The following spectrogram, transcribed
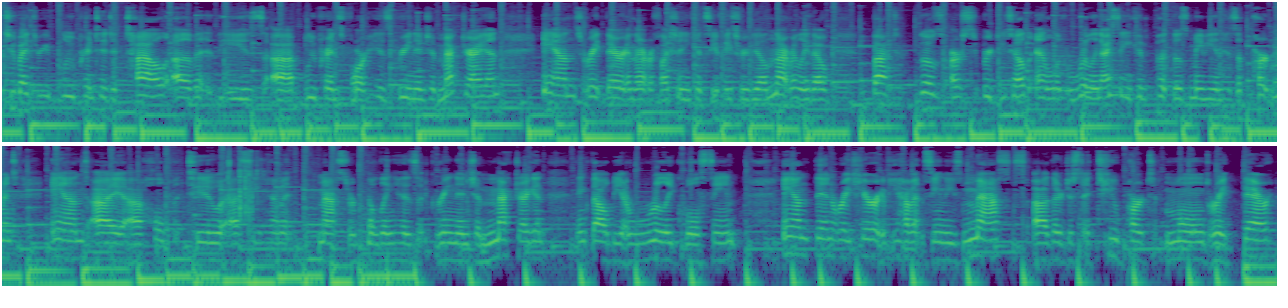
2x3 blueprinted tile of these uh, blueprints for his Green Ninja Mech Dragon. And right there in that reflection you can see a face reveal. Not really though, but those are super detailed and look really nice and you can put those maybe in his apartment and I uh, hope to uh, see him master building his Green Ninja Mech Dragon. I think that'll be a really cool scene. And then right here, if you haven't seen these masks, uh, they're just a two-part mold right there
